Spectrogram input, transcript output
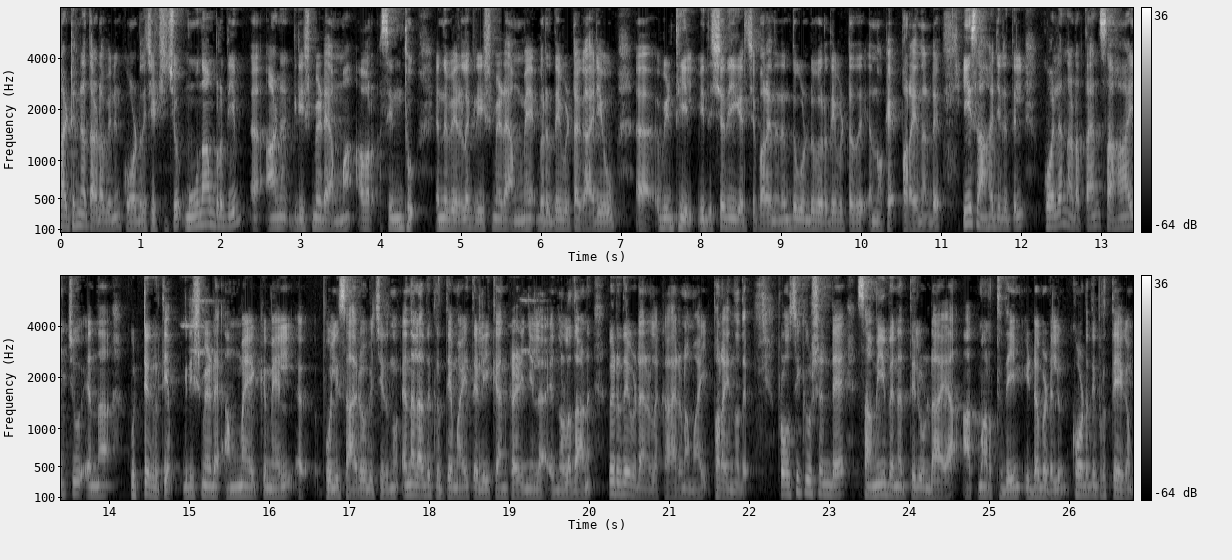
കഠിന തടവിനും കോടതി ശിക്ഷിച്ചു. മൂന്നാം പ്രതിയും ആണ് ഗ്രീഷ്മയുടെ അമ്മ അവർ സിന്ധു എന്ന പേരുള്ള ഗ്രീഷ്മയുടെ അമ്മയെ വെറുതെ വിട്ട കാര്യവും വിധിയിൽ വിശദീകരിച്ച് പറയുന്നുണ്ട്. എന്തുകൊണ്ട് വെറുതെ വിട്ടത് എന്നൊക്കെ പറയുന്നുണ്ട്. ഈ സാഹചര്യത്തിൽ കൊല നടത്താൻ സഹായിച്ചു എന്ന കുറ്റകൃത്യം ഗ്രീഷ്മയുടെ അമ്മയ്ക്ക് മേൽ പോലീസ് ആരോപിച്ചിരുന്നു. എന്നാൽ അത് കൃത്യമായി തെളിയിക്കാൻ കഴിഞ്ഞില്ല എന്നുള്ളതാണ് വെറുതെ വിടാനുള്ള കാരണമായി പറയുന്നത്. പ്രോസിക്യൂഷന്റെ സമീപനത്തിലുണ്ടായ ആത്മാർത്ഥതയും ഇടപെടലും കോടതി പ്രത്യേകം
